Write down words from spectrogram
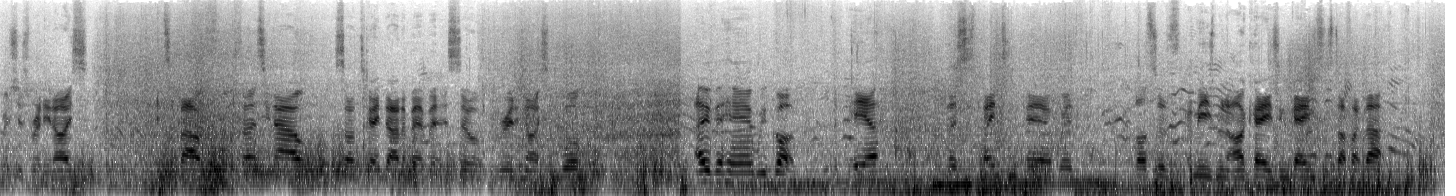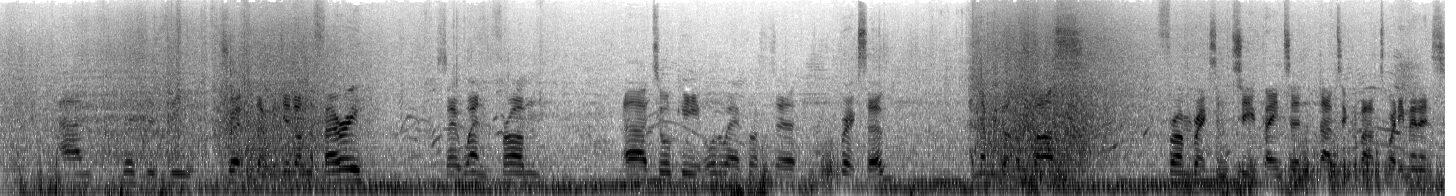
which is really nice. It's about 4.30 now, the sun's going down a bit, but it's still really nice and warm. Over here we've got the pier. This is Paignton Pier with lots of amusement arcades and games and stuff like that. And this is the trip that we did on the ferry. So it went from uh, Torquay all the way across to Brixham and then we got the bus from Brixham to Paignton. That took about 20 minutes.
